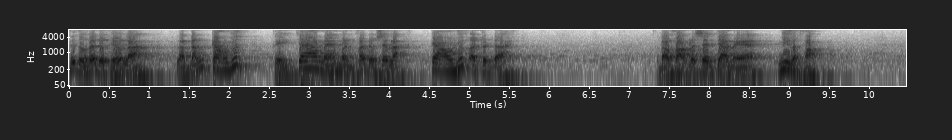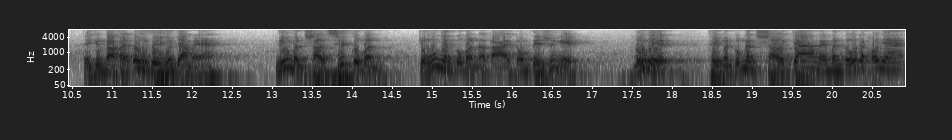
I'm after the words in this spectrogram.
Nếu thượng đế được hiểu là là đấng cao nhất thì cha mẹ mình phải được xem là cao nhất ở trên đời. Đạo phật là xem cha mẹ như là phật. Thì chúng ta phải ưu tiên cho cha mẹ. Nếu mình sợ ship của mình chủ nhân của mình ở tại công ty xí nghiệp đuổi việc thì mình cũng nên sợ cha mẹ mình đuổi ra khỏi nhà.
